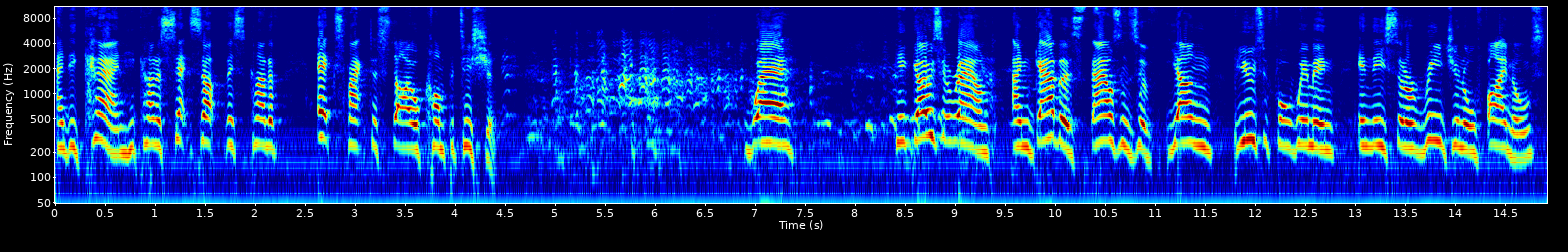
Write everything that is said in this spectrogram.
and he can, he kind of sets up this kind of X Factor style competition where he goes around and gathers thousands of young, beautiful women in these sort of regional finals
